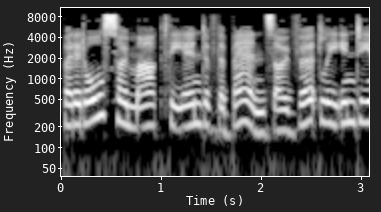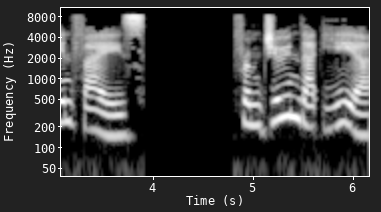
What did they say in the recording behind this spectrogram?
but it also marked the end of the band's overtly Indian phase. From June that year,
